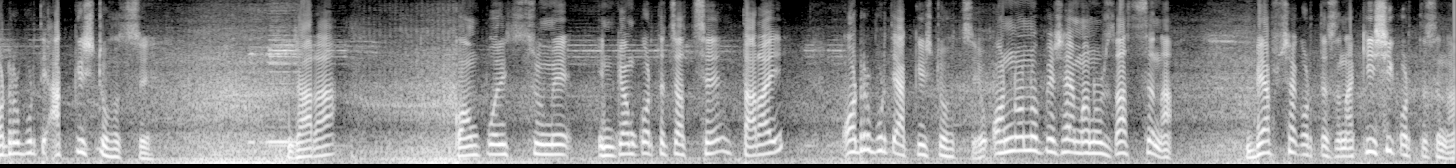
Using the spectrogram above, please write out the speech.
অটোর প্রতি আকৃষ্ট হচ্ছে। যারা কম পরিশ্রমে ইনকাম করতে চাচ্ছে, তারাই অটোর প্রতি আকৃষ্ট হচ্ছে। অন্য অন্য পেশায় মানুষ যাচ্ছে না, ব্যবসা করতেছে না, কৃষি করতেছে না।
